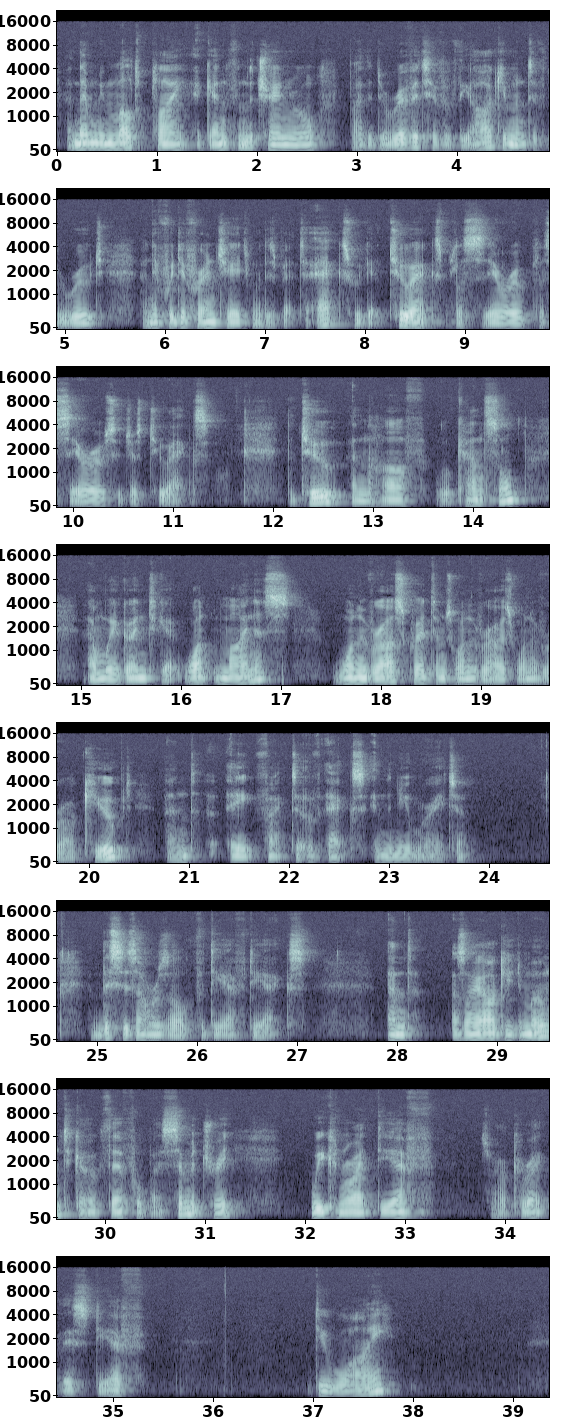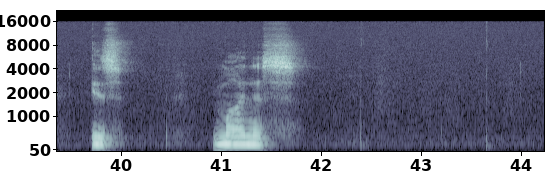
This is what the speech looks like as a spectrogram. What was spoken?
And then we multiply again from the chain rule by the derivative of the argument of the root. And if we're differentiating with respect to x we get 2x plus 0 plus 0 so just 2x. The 2 and the half will cancel and we're going to get 1 minus 1 over r squared times 1 over r is 1 over r cubed and a factor of x in the numerator. And this is our result for df dx. And as I argued a moment ago, therefore by symmetry, we can write df, so I'll correct this, df dy is minus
